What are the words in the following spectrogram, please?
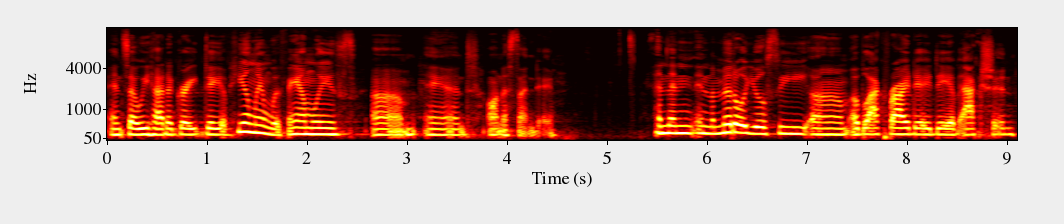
And so we had a great day of healing with families um, and on a Sunday. And then in the middle, you'll see um, a Black Friday day of action.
